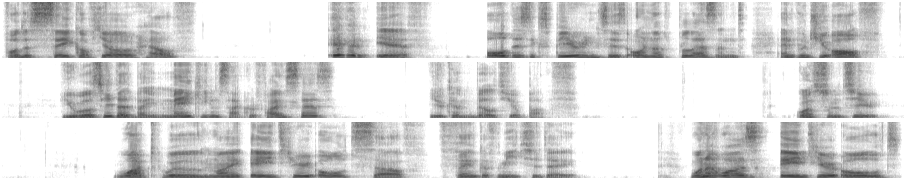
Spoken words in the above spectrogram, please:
for the sake of your health? Even if all these experiences are not pleasant and put you off, you will see that by making sacrifices, you can build your path. Question two What will my eight year old self think of me today? When I was eight year old,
